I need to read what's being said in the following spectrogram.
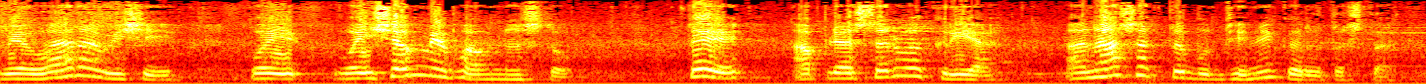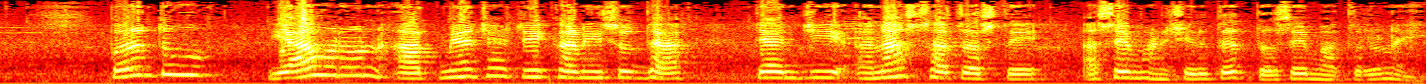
व्यवहाराविषयी वै वैषम्य भाव नसतो. ते आपल्या सर्व क्रिया अनासक्त बुद्धीने करत असतात. परंतु यावरून आत्म्याच्या ठिकाणी सुद्धा त्यांची अनास्थाच असते असे म्हणशील तर तसे मात्र नाही.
